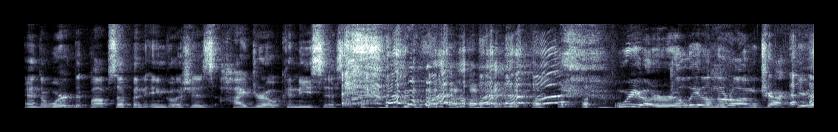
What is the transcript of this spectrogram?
And the word that pops up in English is hydrokinesis. we are really on the wrong track here.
